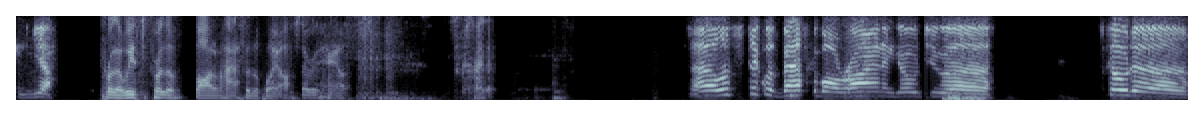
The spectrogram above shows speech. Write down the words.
Yeah. For the at least for the bottom half of the playoffs, everything else it's kind of. Uh, let's stick with basketball, Ryan, and go to uh, let's go to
